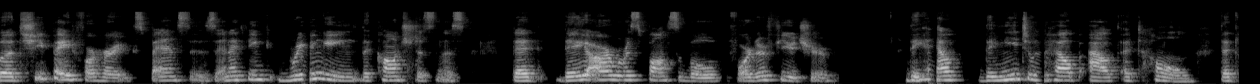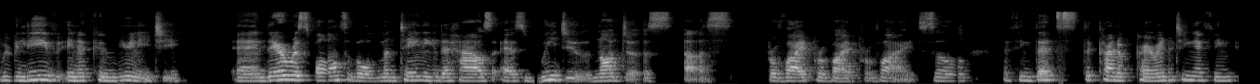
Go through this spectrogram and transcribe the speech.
but she paid for her expenses. And I think bringing the consciousness that they are responsible for their future they help they need to help out at home that we live in a community and they're responsible of maintaining the house as we do not just us provide provide provide so I think that's the kind of parenting I think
